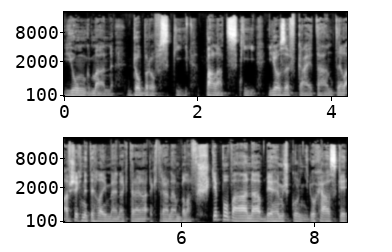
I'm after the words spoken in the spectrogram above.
Jungmann, Dobrovský, Palacký, Josef Kajetántil a všechny tyhle jména, která, která nám byla vštěpována během školní docházky.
